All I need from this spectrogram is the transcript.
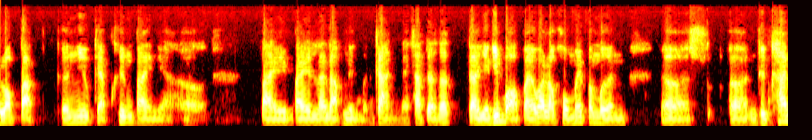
เราปรับเกินนิวแกรขึ้นไปเนี่ยเออไปไประดับหนึ่งเหมือนกันนะครับ แต่แต่อย่างที่บอกไปว่าเราคงไม่ประเมินเอ่อเอ่อถึงขั้น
